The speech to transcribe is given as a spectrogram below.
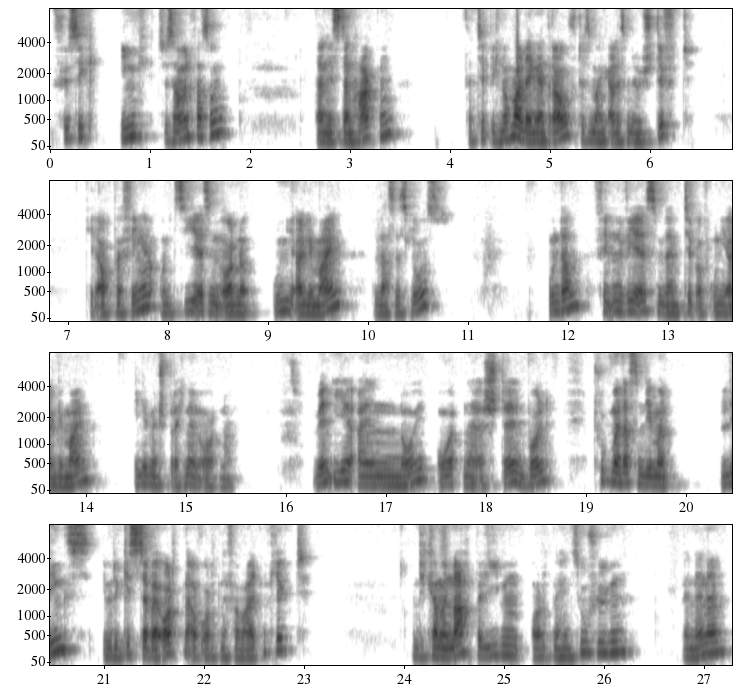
Physik Inc. Zusammenfassung. Dann ist ein Haken. Dann tippe ich nochmal länger drauf. Das mache ich alles mit dem Stift. Geht auch per Finger und ziehe es in Ordner Uni allgemein. Lasse es los. Und dann finden wir es mit einem Tipp auf Uni allgemein in dem entsprechenden Ordner. Wenn ihr einen neuen Ordner erstellen wollt, tut man das, indem man links im Register bei Ordner auf Ordner verwalten klickt. Und die kann man nach Belieben Ordner hinzufügen, benennen.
